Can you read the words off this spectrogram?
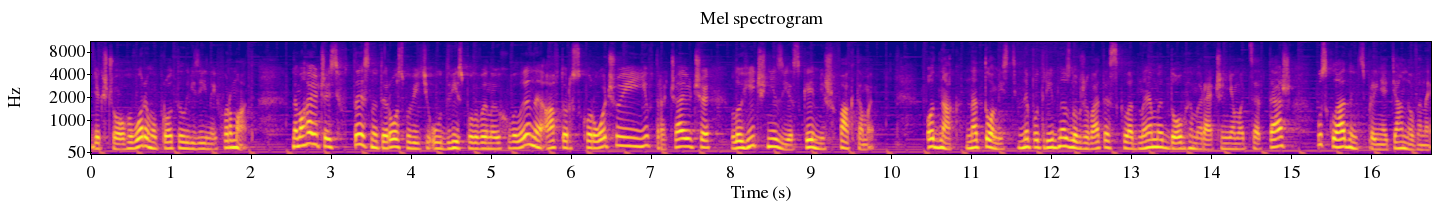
якщо говоримо про телевізійний формат. Намагаючись втиснути розповідь у 2,5 хвилини, автор скорочує її, втрачаючи логічні зв'язки між фактами. Однак натомість не потрібно зловживати складними довгими реченнями. Це теж ускладнить сприйняття новини.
